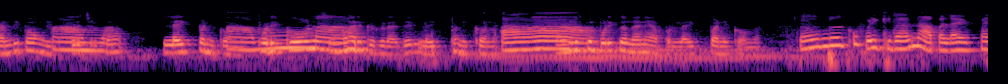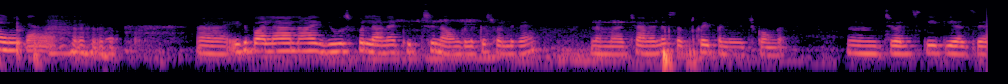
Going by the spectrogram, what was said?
கண்டிப்பாக உங்களுக்கு பிடிச்சிருக்கும். லைக் பண்ணிக்கோங்க. பிடிக்கும்னு சும்மா இருக்கக்கூடாது. லைக் பண்ணிக்கணும் உங்களுக்கும் பிடிக்கும் தானே? அப்போ லைக் பண்ணிக்கோங்க. உங்களுக்கு பிடிக்கிறான்னு அப்போ லைக் பண்ணிட்டாங்க இது போலான யூஸ்ஃபுல்லான டிப்ஸு நான் உங்களுக்கு சொல்லுவேன். நம்ம சேனலை சப்ஸ்கிரைப் பண்ணி வச்சுக்கோங்க. ஜுவல்ஸ் டீட்டெயில்ஸு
